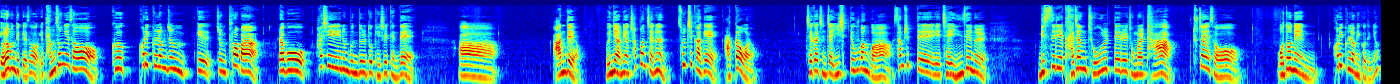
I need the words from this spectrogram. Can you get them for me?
여러분들께서 방송에서 그 커리큘럼 좀, 이렇게 좀 풀어봐. 라고 하시는 분들도 계실 텐데, 아, 안 돼요. 왜냐하면 첫 번째는 솔직하게 아까워요. 제가 진짜 20대 후반과 30대의 제 인생을 미쓰리의 가장 좋을 때를 정말 다 투자해서 얻어낸 커리큘럼이거든요.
